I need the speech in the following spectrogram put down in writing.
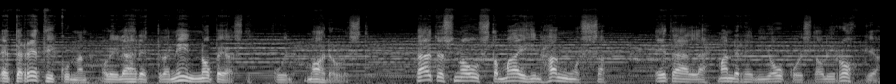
että retkikunnan oli lähdettävä niin nopeasti kuin mahdollista. Päätös nousta maihin hangossa etäällä Mannerheimin joukoista oli rohkea.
